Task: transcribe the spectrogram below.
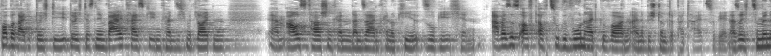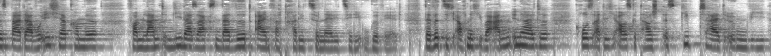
vorbereitet durch, die, durch das in den Wahlkreis gehen können, sich mit Leuten ähm, austauschen können und dann sagen können, okay, so gehe ich hin. Aber es ist oft auch zur Gewohnheit geworden, eine bestimmte Partei zu wählen. Also ich zumindest bei da, wo ich herkomme, vom Land in Niedersachsen, da wird einfach traditionell die CDU gewählt. Da wird sich auch nicht über Inhalte großartig ausgetauscht. Es gibt halt irgendwie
